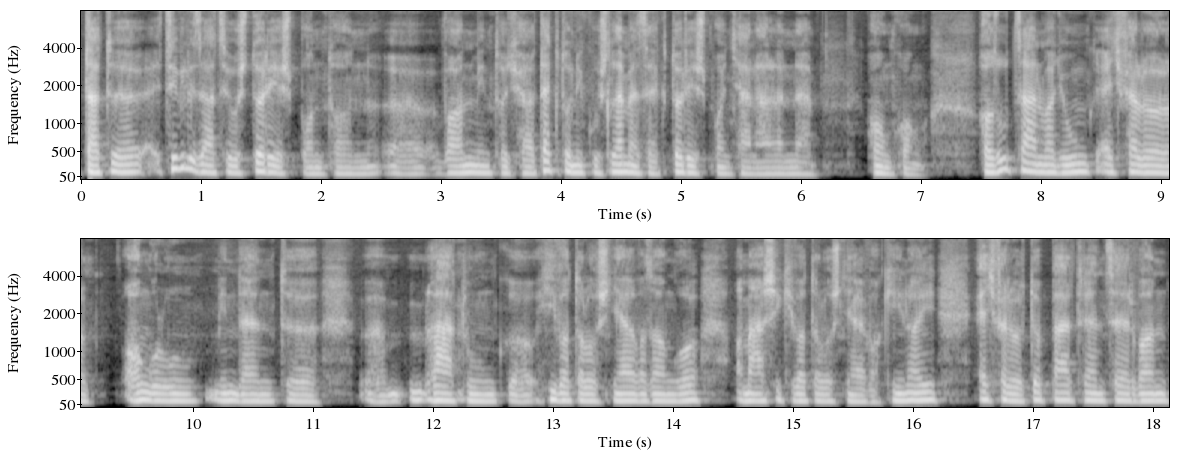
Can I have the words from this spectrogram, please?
Tehát egy civilizációs törésponton van, mint hogyha a tektonikus lemezek töréspontjánál lenne Hongkong. Ha az utcán vagyunk, egyfelől angolul mindent látunk, a hivatalos nyelv az angol, a másik hivatalos nyelv a kínai. Egyfelől több pártrendszer van,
